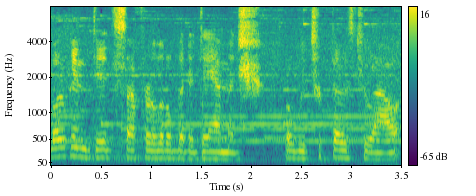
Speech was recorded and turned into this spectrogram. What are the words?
Logan did suffer a little bit of damage, but we took those two out.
